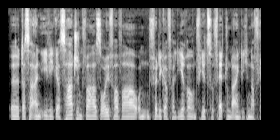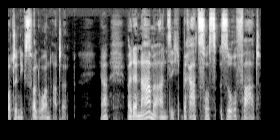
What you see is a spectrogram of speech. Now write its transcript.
äh, dass er ein ewiger Sergeant war, Säufer war und ein völliger Verlierer und viel zu fett und eigentlich in der Flotte nichts verloren hatte. Ja, weil der Name an sich, Brazos Surfahrt,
